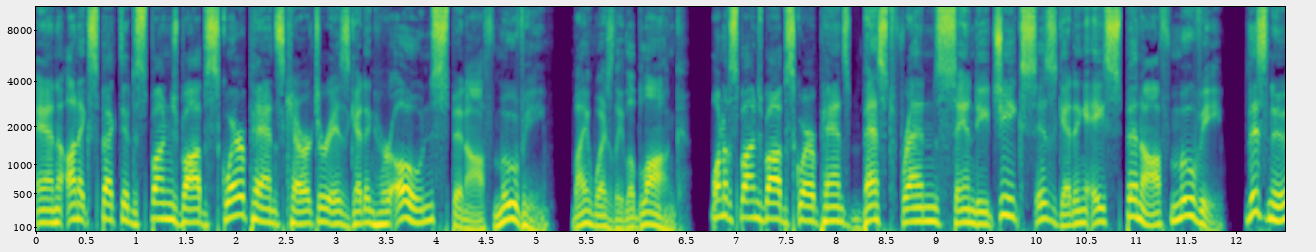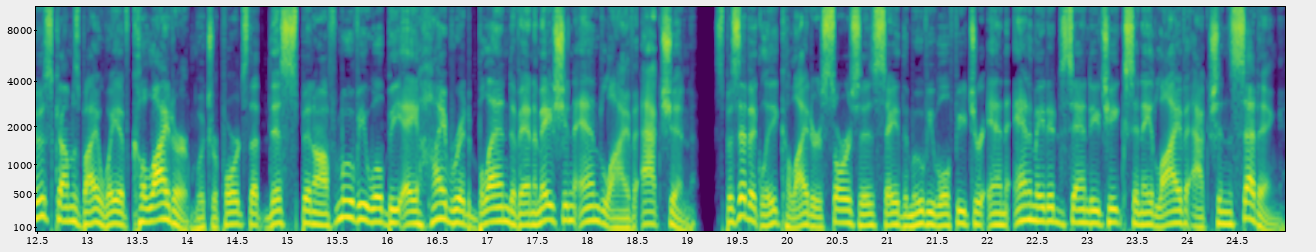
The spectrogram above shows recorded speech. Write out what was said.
An unexpected SpongeBob SquarePants character is getting her own spin off movie by Wesley LeBlanc. One of SpongeBob SquarePants' best friends, Sandy Cheeks, is getting a spin off movie. This news comes by way of Collider, which reports that this spin off movie will be a hybrid blend of animation and live action. Specifically, Collider's sources say the movie will feature an animated Sandy Cheeks in a live action setting,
